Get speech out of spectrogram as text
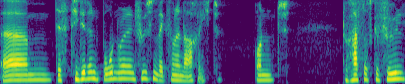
ähm, das zieht dir den Boden unter den Füßen weg, so eine Nachricht. Und du hast das Gefühl,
